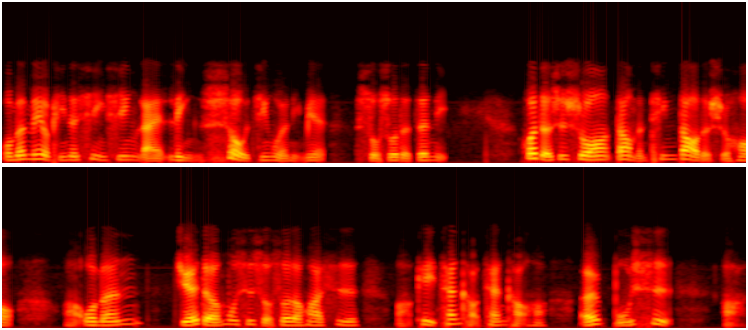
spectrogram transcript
我们没有凭着信心来领受经文里面所说的真理，或者是说，当我们听到的时候啊，我们觉得牧师所说的话是啊可以参考参考哈，而不是啊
